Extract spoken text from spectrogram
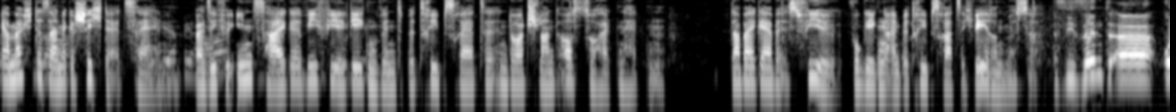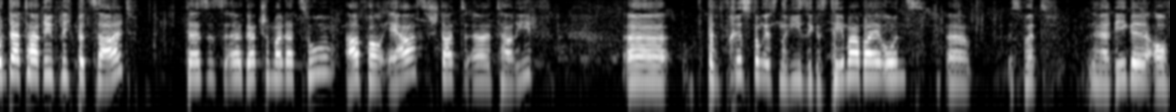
Er möchte seine Geschichte erzählen, weil sie für ihn zeige, wie viel Gegenwind Betriebsräte in Deutschland auszuhalten hätten. Dabei gäbe es viel, wogegen ein Betriebsrat sich wehren müsse. Sie sind äh, untertariflich bezahlt. Das ist, äh, gehört schon mal dazu. AVRs statt äh, Tarif. Äh, Befristung ist ein riesiges Thema bei uns. Es wird in der Regel auf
